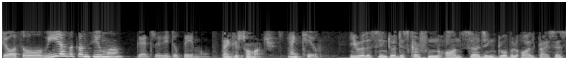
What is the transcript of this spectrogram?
sure. So we as a consumer get ready to pay more. Thank you so much. Thank you. You were listening to a discussion on surging global oil prices.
